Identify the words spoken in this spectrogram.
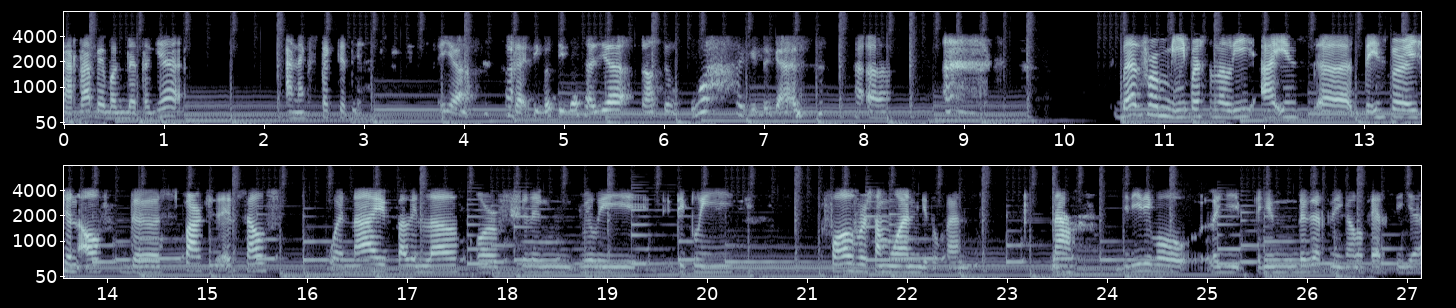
Karena memang datanya unexpected ya. Iya nggak tiba-tiba saja langsung wah gitu kan. But for me personally, I ins- uh, the inspiration of the sparks itself when I fell in love or feeling really deeply fall for someone gitu kan. Nah, jadi ini mau lagi pengen denger nih kalau versinya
